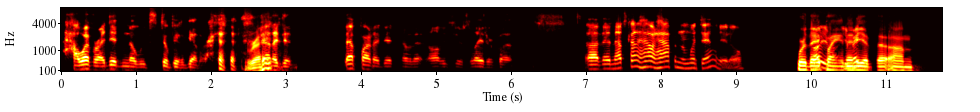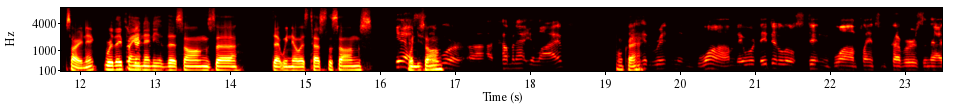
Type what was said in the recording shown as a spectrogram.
However, I didn't know we'd still be together. Right. that I didn't. That part I didn't know that all these years later, but uh, then that's kind of how it happened and went down. You know. Were they Oh, you- playing you any made- of the um? Sorry, Nick. Were they It's okay. playing any of the songs uh that we know as Tesla songs? Yes, When you saw them, were uh, coming at you live. Okay. They had written in Guam. They were they did a little stint in Guam playing some covers, and I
